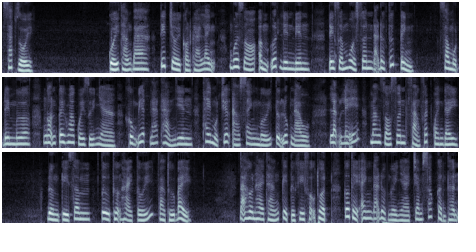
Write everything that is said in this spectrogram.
sắp rồi. Cuối tháng 3, tiết trời còn khá lạnh, mưa gió ẩm ướt liên miên, tiếng sấm mùa xuân đã được thức tỉnh. Sau một đêm mưa, ngọn cây hoa quế dưới nhà không biết đã thản nhiên thay một chiếc áo xanh mới từ lúc nào, lặng lẽ mang gió xuân phảng phất quanh đây. Đường kỳ sâm từ Thượng Hải tới vào thứ bảy. Đã hơn hai tháng kể từ khi phẫu thuật, cơ thể anh đã được người nhà chăm sóc cẩn thận,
